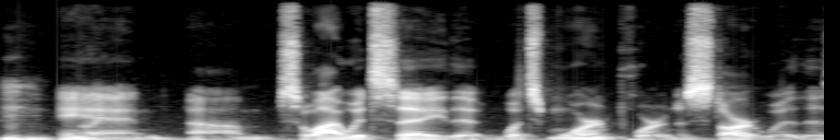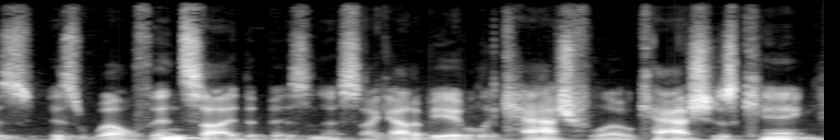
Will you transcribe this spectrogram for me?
Mm-hmm. And um, so I would say that what's more important to start with is, is wealth inside the business. I got to be able to cash flow. Cash is king.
